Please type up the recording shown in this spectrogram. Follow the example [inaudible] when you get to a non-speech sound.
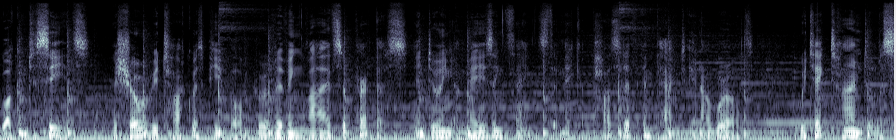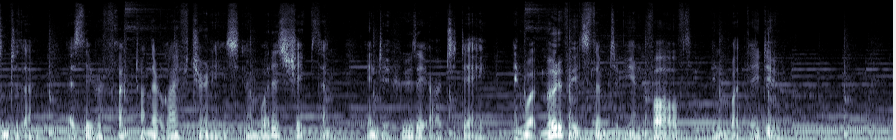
Welcome to Seeds, a show where we talk with people who are living lives of purpose and doing amazing things that make a positive impact in our world. We take time to listen to them as they reflect on their life journeys and what has shaped them into who they are today and what motivates them to be involved in what they do.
